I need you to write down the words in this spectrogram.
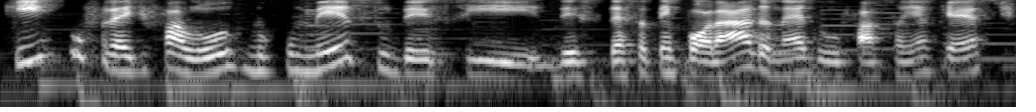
Que o Fred falou no começo desse, desse dessa temporada, né? Do Façanha Cast,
